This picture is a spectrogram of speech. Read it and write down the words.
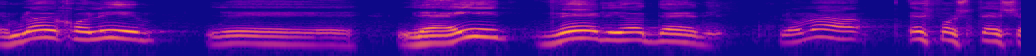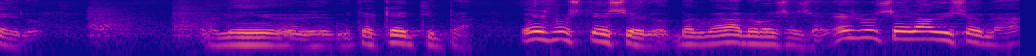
הם לא יכולים להעיד ולהיות דיינים. כלומר, יש פה שתי שאלות. אני מתקן טיפה. יש פה שתי שאלות בגמרא בראש השנה. יש פה שאלה ראשונה,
